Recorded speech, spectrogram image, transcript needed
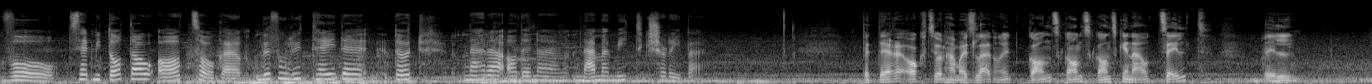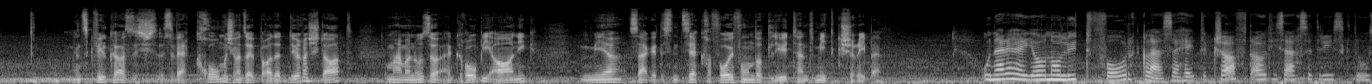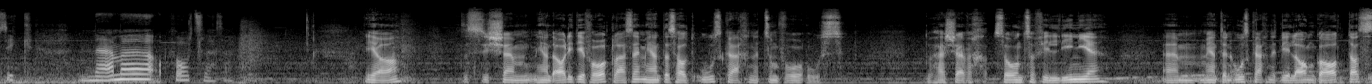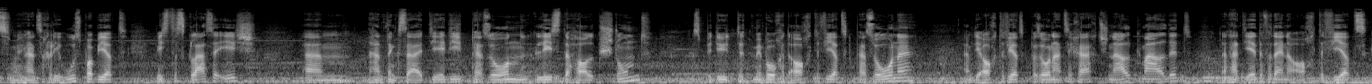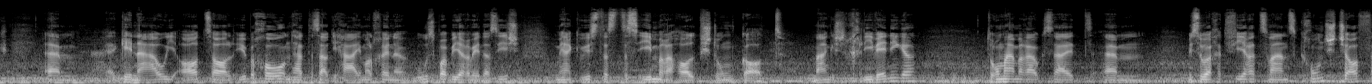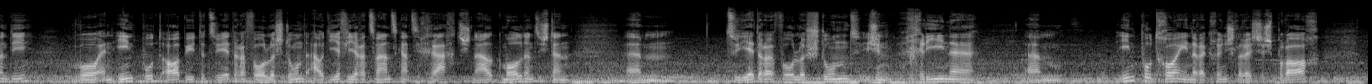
wo, das hat mich total angezogen. Wie viele Leute haben dort nachher an diesen Namen mitgeschrieben? Bei dieser Aktion haben wir jetzt leider nicht ganz, ganz, ganz genau gezählt, weil wir haben das Gefühl gehabt, es, es wäre komisch, wenn so jemand an der Tür steht. Darum haben wir nur so eine grobe Ahnung. Wir sagen, es sind ca. 500 Leute haben mitgeschrieben. Und dann haben ja auch noch Leute vorgelesen. Hat er geschafft, all die 36'000 Namen vorzulesen? Ja, das ist, ähm, wir haben alle die vorgelesen, wir haben das halt ausgerechnet zum Voraus. Du hast einfach so und so viele Linien. Ähm, wir haben dann ausgerechnet, wie lange geht das. Wir haben es ein bisschen ausprobiert, bis das gelesen ist. Ähm, wir haben dann gesagt, jede Person liest eine halbe Stunde. Das bedeutet, wir brauchen 48 Personen. Ähm, die 48 Personen haben sich recht schnell gemeldet. Dann hat jeder von diesen 48 ähm, eine genaue Anzahl bekommen und hat das auch die mal ausprobieren, wie das ist. wir haben gewusst, dass das immer eine halbe Stunde geht. Manchmal ein bisschen weniger. Darum haben wir auch gesagt, ähm, wir suchen 24 Kunstschaffende, die einen Input anbieten zu jeder vollen Stunde. Auch die 24 haben sich recht schnell gemeldet und es ist dann ähm, zu jeder vollen Stunde ist ein kleiner ähm, Input in einer künstlerischen Sprache.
